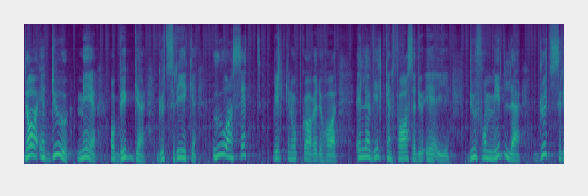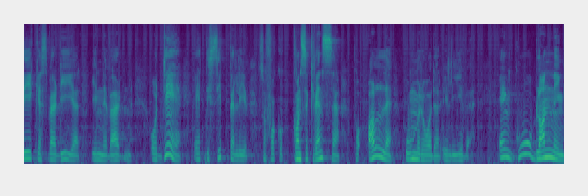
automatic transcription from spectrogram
Da er du med og bygger Guds rike, uansett hvilken oppgave du har, eller hvilken fase du er i. Du formidler Guds rikes verdier inn i verden. Og det er et disippelliv som får konsekvenser på alle områder i livet. En god blanding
